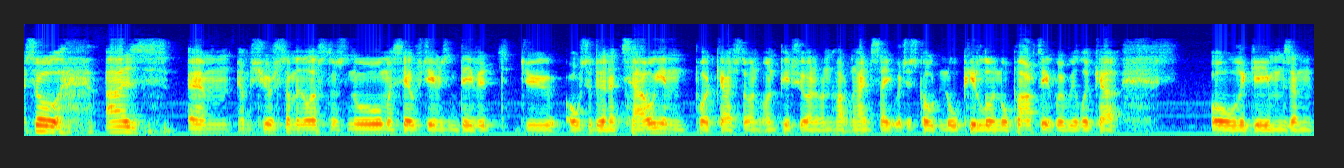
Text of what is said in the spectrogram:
So, as um, I'm sure some of the listeners know, myself, James, and David do also do an Italian podcast on, on Patreon on Heart and Hindsight, which is called No Pirlo, No Party, where we look at all the games and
